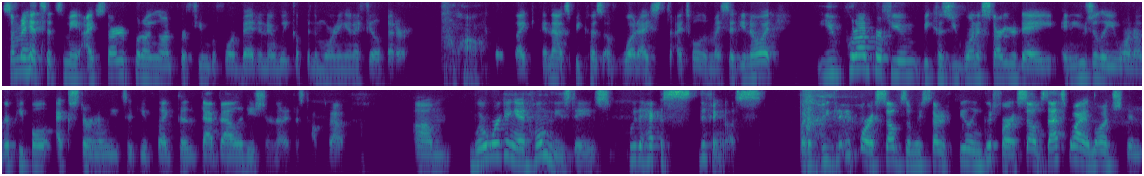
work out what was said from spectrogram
Somebody had said to me i started putting on perfume before bed and i wake up in the morning and i feel better wow like and that's because of what i i told him i said you know what you put on perfume because you want to start your day and usually you want other people externally to give like the, that validation that i just talked about um, we're working at home these days. Who the heck is sniffing us? But if we did it for ourselves and we started feeling good for ourselves, that's why I launched it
